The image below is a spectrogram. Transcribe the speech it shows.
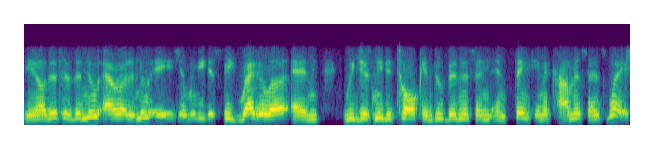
You know, this is the new era, the new age, and we need to speak regular, and we just need to talk and do business and, and think in a common sense way,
